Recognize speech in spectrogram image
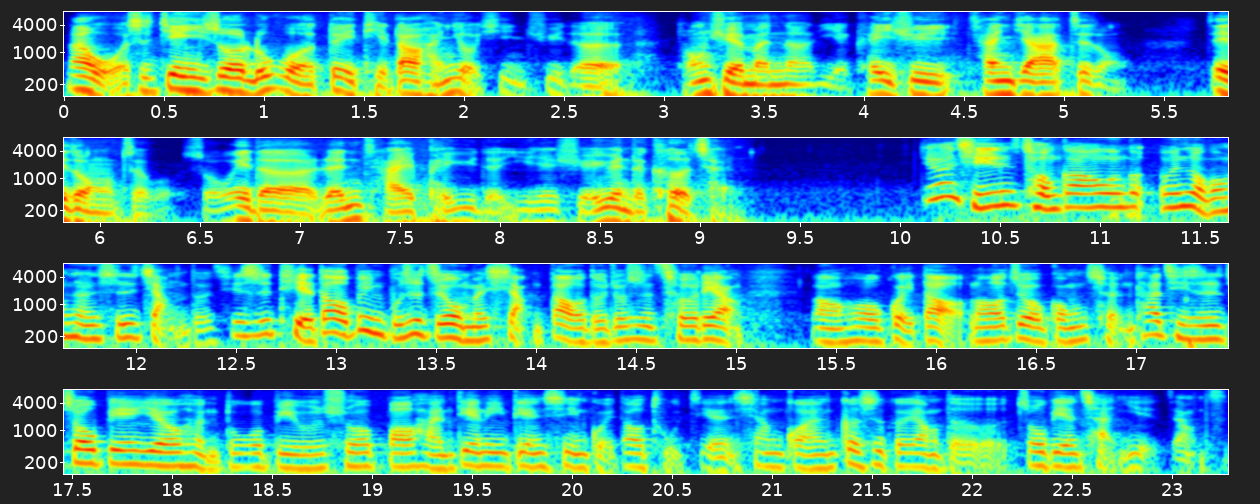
那我是建议说，如果对铁道很有兴趣的同学们呢，也可以去参加这种这种所所谓的人才培育的一些学院的课程。因为其实从刚刚温温总工程师讲的，其实铁道并不是只有我们想到的，就是车辆，然后轨道，然后只有工程，它其实周边也有很多，比如说包含电力、电信、轨道、土建相关各式各样的周边产业这样子。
